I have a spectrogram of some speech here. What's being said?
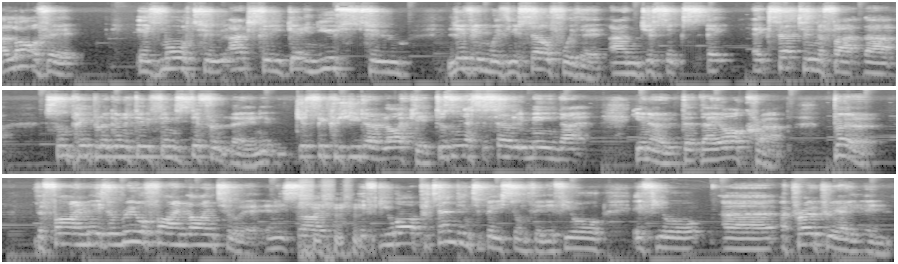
a lot of it is more to actually getting used to living with yourself with it and just ex- accepting the fact that some people are going to do things differently and it, just because you don't like it doesn't necessarily mean that you know that they are crap. But the fine is a real fine line to it and it's like if you are pretending to be something if you're if you're uh, appropriating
